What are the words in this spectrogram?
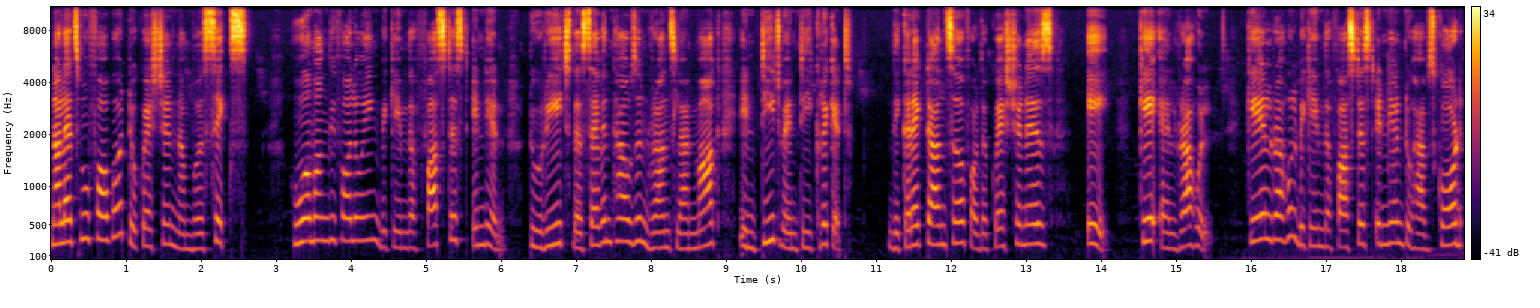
Now let's move forward to question number 6. Who among the following became the fastest Indian to reach the 7000 runs landmark in T20 cricket? The correct answer for the question is A. KL Rahul. KL Rahul became the fastest Indian to have scored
